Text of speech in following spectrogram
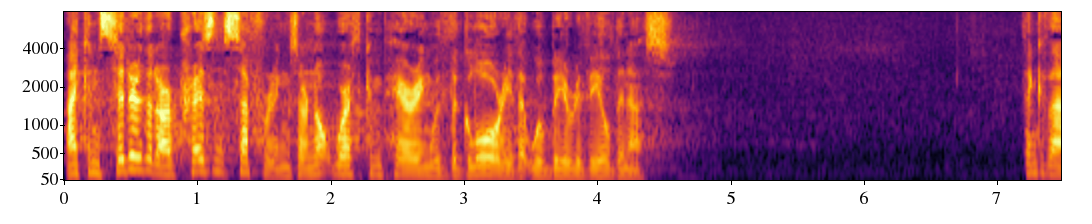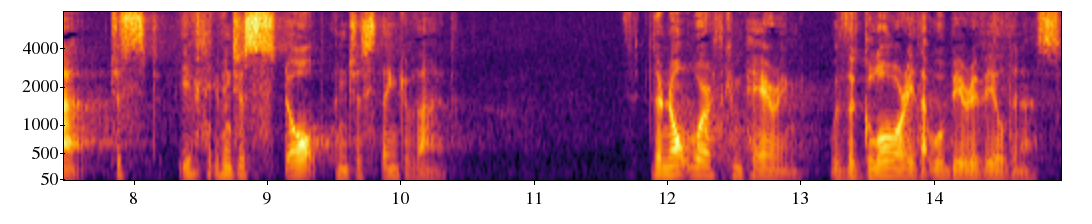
I consider that our present sufferings are not worth comparing with the glory that will be revealed in us. Think of that. Just even, even just stop and just think of that. They're not worth comparing with the glory that will be revealed in us.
